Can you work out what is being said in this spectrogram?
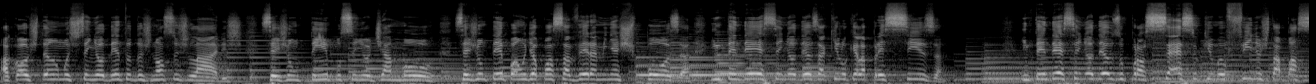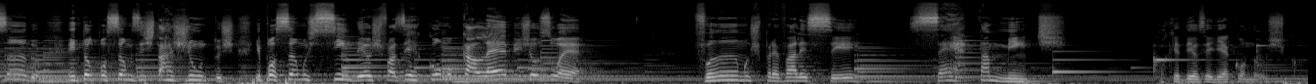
a qual estamos, Senhor, dentro dos nossos lares, seja um tempo, Senhor, de amor, seja um tempo onde eu possa ver a minha esposa, entender, Senhor Deus, aquilo que ela precisa. Entender, Senhor Deus, o processo que o meu filho está passando, então possamos estar juntos e possamos sim, Deus, fazer como Caleb e Josué. Vamos prevalecer certamente, porque Deus ele é conosco.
